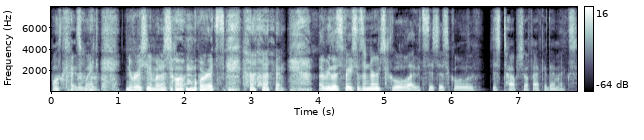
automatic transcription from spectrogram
both guys went University of Minnesota Morris. I mean, let's face it, it's a nerd school. It's just a school of just top shelf academics.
